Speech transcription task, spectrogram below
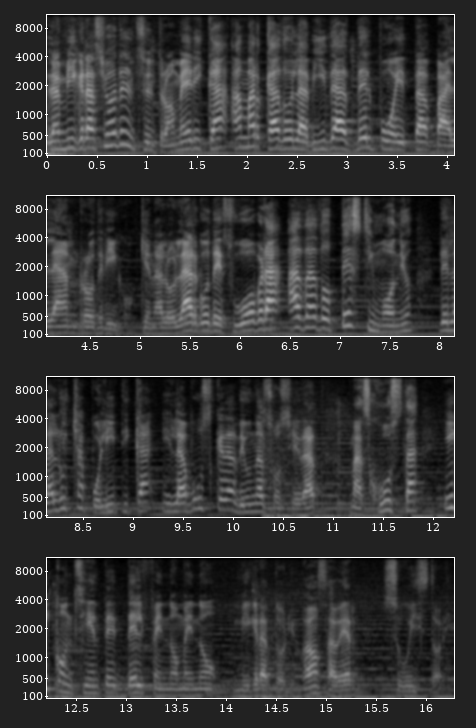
La migración en Centroamérica ha marcado la vida del poeta Balam Rodrigo, quien a lo largo de su obra ha dado testimonio de la lucha política y la búsqueda de una sociedad más justa y consciente del fenómeno migratorio. Vamos a ver su historia.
